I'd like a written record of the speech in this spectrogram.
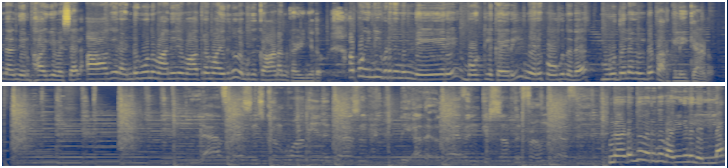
എന്നാൽ നിർഭാഗ്യവശാൽ ആകെ രണ്ട് മൂന്ന് മാനിനെ മാത്രമായിരുന്നു നമുക്ക് കാണാൻ കഴിഞ്ഞത്. അപ്പോൾ ഇനി ഇവിടെ നിന്നും നേരെ ബോട്ടിൽ കയറി നേരെ പോകുന്നത് മുതലകളുടെ പാർക്കിലേക്കാണ് നടന്നു വരുന്ന വഴികളിലെല്ലാം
